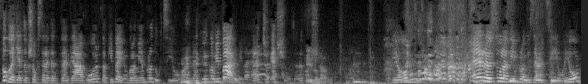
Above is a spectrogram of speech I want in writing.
fogadjátok sok szeretettel Gábort, aki bejön valamilyen produkcióval nekünk, ami bármi lehet, csak essünk tőle Tízonál. Jó? Erről szól az improvizáció, jó?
